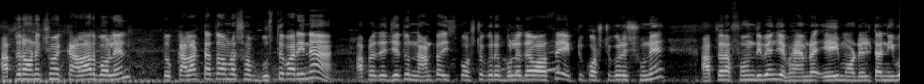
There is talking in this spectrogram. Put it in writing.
আপনারা অনেক সময় কালার বলেন তো কালারটা তো আমরা সব বুঝতে পারি না। আপনাদের যেহেতু নামটা স্পষ্ট করে বলে দেওয়া আছে, একটু কষ্ট করে শুনে আপনারা ফোন দিবেন যে, ভাই, আমরা এই মডেলটা নিব,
